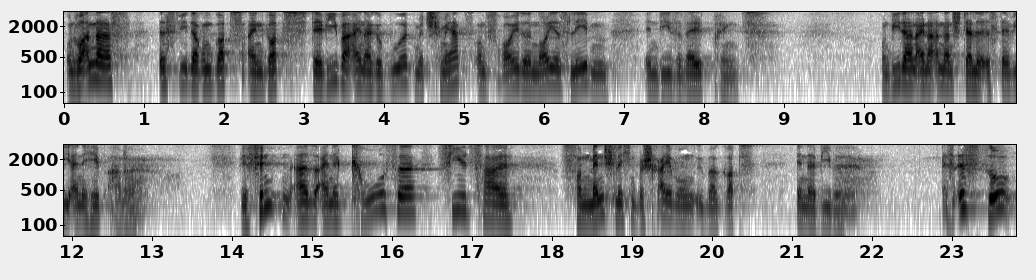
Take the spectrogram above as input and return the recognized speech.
Und woanders ist wiederum Gott ein Gott, der wie bei einer Geburt mit Schmerz und Freude neues Leben in diese Welt bringt. Und wieder an einer anderen Stelle ist er wie eine Hebamme. Wir finden also eine große Vielzahl von menschlichen Beschreibungen über Gott in der Bibel. Es ist so,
